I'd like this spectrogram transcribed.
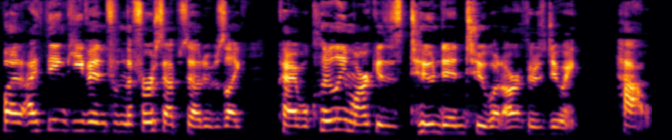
but i think even from the first episode it was like okay well clearly mark is tuned into what arthur's doing. How?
